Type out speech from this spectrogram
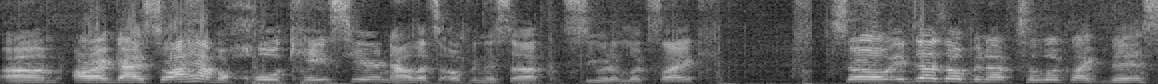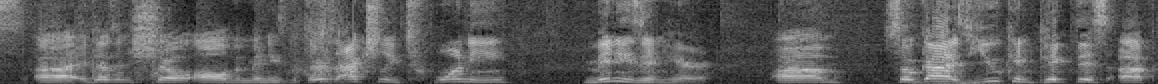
Um, Alright, guys, so I have a whole case here. Now, let's open this up see what it looks like. So, it does open up to look like this. Uh, it doesn't show all the minis, but there's actually 20 minis in here. Um, so guys, you can pick this up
